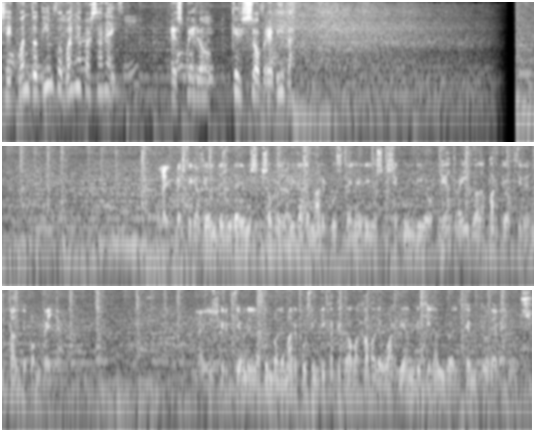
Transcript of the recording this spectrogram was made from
Sé cuánto tiempo van a pasar ahí. Espero que sobrevivan. La investigación de Jurens sobre la vida de Marcus Venerius Secundio le ha traído a la parte occidental de Pompeya. La inscripción en la tumba de Marcus indica que trabajaba de guardián vigilando el templo de Venus.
